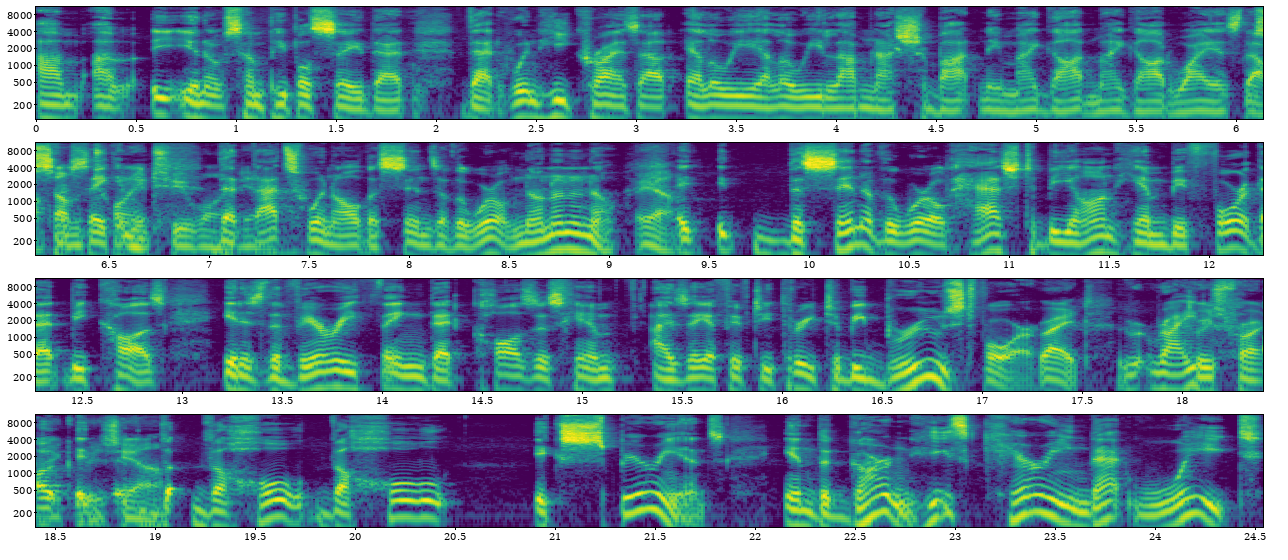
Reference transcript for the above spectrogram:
um, uh, you know, some people say that that when he cries out, "Eloi, Eloi, lamna shabatni," my God, my God, why hast thou Psalm forsaken me? 22, one, that yeah. that's when all the sins of the world. No, no, no, no. Yeah. It- it- the sin of the world has to be on him before that because it is the very thing that causes him, Isaiah 53, to be bruised for. Right. Right. Bruised for Uh, iniquities, yeah. The, the whole the whole experience in the garden, he's carrying that weight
